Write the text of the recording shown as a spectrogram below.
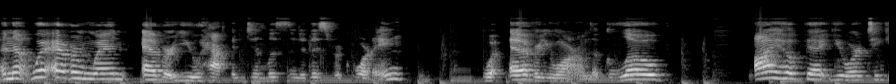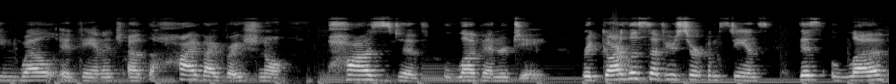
and that wherever and whenever you happen to listen to this recording, wherever you are on the globe, I hope that you are taking well advantage of the high vibrational, positive love energy. Regardless of your circumstance, this love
